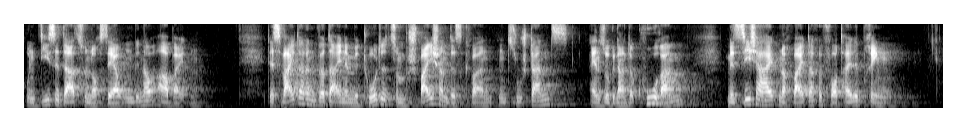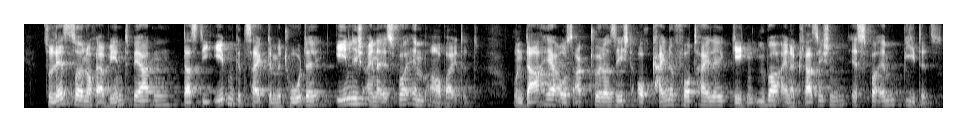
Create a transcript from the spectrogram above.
und diese dazu noch sehr ungenau arbeiten. Des Weiteren würde eine Methode zum Speichern des Quantenzustands, ein sogenannter QRAM, mit Sicherheit noch weitere Vorteile bringen. Zuletzt soll noch erwähnt werden, dass die eben gezeigte Methode ähnlich einer SVM arbeitet und daher aus aktueller Sicht auch keine Vorteile gegenüber einer klassischen SVM bietet.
